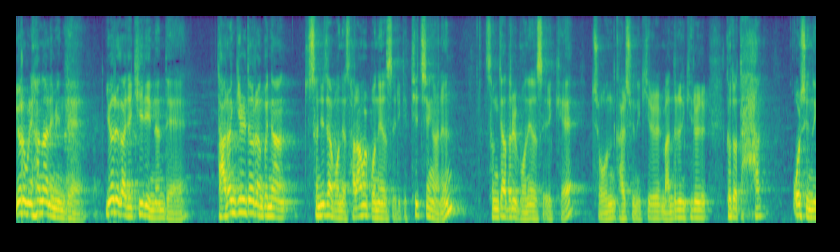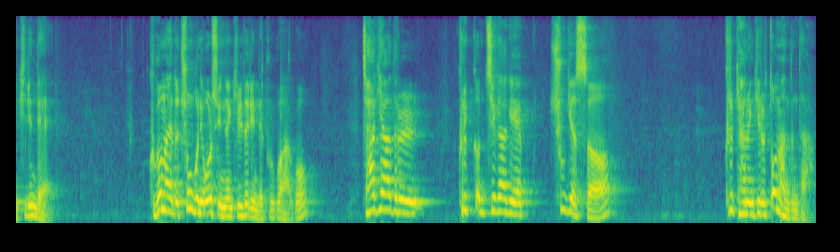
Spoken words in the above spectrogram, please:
여러분이 하나님인데 여러 가지 길이 있는데 다른 길들은 그냥 선지자 보내 사람을 보내서 이렇게 티칭하는 성자들을 보내서 이렇게 좋은 갈 수 있는 길을 만드는 길을 그것도 다 올 수 있는 길인데 그것만 해도 충분히 올 수 있는 길들인데 불구하고 자기 아들을 그렇게 끔찍하게 죽여서 그렇게 하는 길을 또 만든다.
